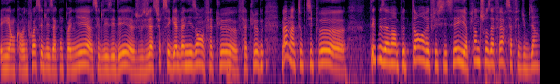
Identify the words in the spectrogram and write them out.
Et encore une fois, c'est de les accompagner, c'est de les aider. J'assure, c'est galvanisant. Faites-le, mm. faites-le, même un tout petit peu. Dès que vous avez un peu de temps, réfléchissez, il y a plein de choses à faire, ça fait du bien.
